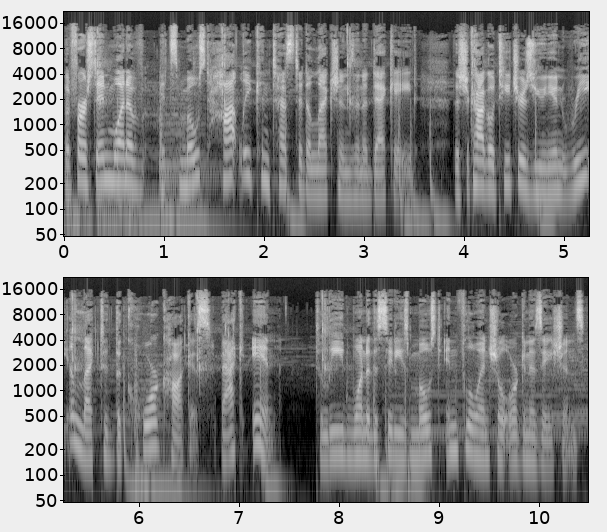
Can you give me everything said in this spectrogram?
But first, in one of its most hotly contested elections in a decade, the Chicago Teachers Union re elected the CORE Caucus back in to lead one of the city's most influential organizations.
